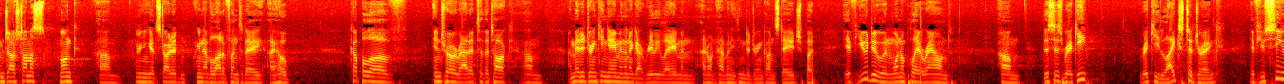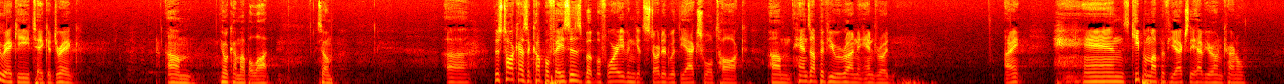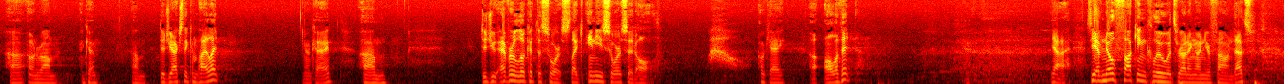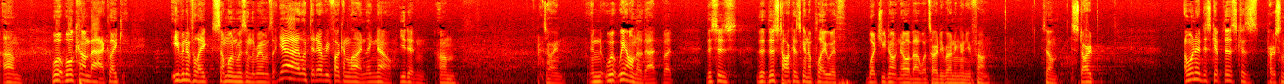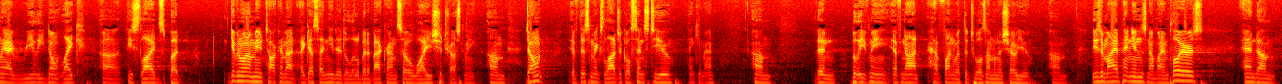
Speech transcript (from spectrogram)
I'm Josh Thomas, monk. Um, we're going to get started. We're going to have a lot of fun today, I hope. A couple of intro errata to the talk. Um, I made a drinking game and then I got really lame and I don't have anything to drink on stage. But if you do and want to play around, um, this is Ricky. Ricky likes to drink. If you see Ricky, take a drink. Um, he'll come up a lot. So, uh, this talk has a couple phases, but before I even get started with the actual talk, um, hands up if you run Android. All right? Hands, keep them up if you actually have your own kernel, uh, own ROM. Okay. Um, did you actually compile it? Okay. Um, did you ever look at the source, like any source at all? Wow. Okay. Uh, all of it? Yeah. So you have no fucking clue what's running on your phone. That's, um, we'll, we'll come back. Like, even if like someone was in the room and was like, yeah, I looked at every fucking line. Like, no, you didn't. Um, sorry. And we, we, all know that, but this is, th this talk is going to play with what you don't know about what's already running on your phone. So, start. I wanted to skip this because personally I really don't like uh, these slides, but given what I'm talking about, I guess I needed a little bit of background, so why you should trust me. Um, don't, if this makes logical sense to you, thank you, man, um, then believe me. If not, have fun with the tools I'm going to show you. Um, these are my opinions, not my employer's. And um,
